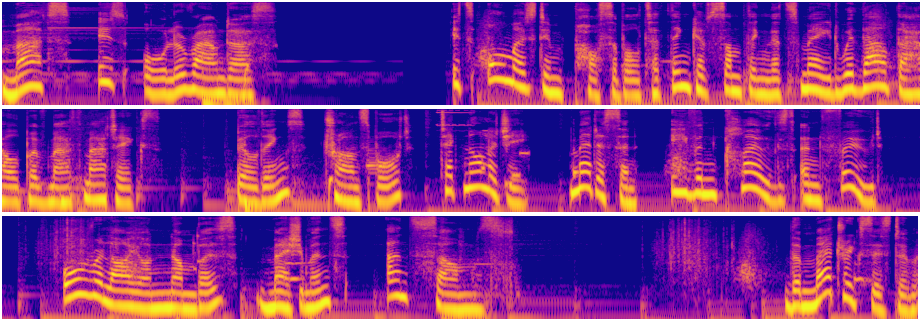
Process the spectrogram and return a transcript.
Maths is all around us. It's almost impossible to think of something that's made without the help of mathematics. Buildings, transport, technology, medicine, even clothes and food all rely on numbers, measurements and sums. The metric system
